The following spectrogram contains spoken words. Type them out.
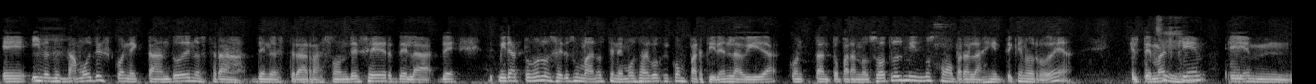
eh, y nos estamos desconectando de nuestra, de nuestra razón de ser, de la, de, mira, todos los seres humanos tenemos algo que compartir en la vida, con, tanto para nosotros mismos como para la gente que nos rodea. El tema sí. es que, eh,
